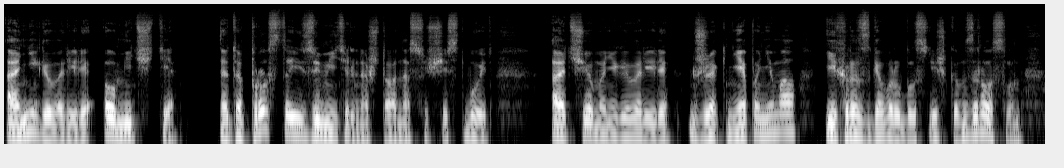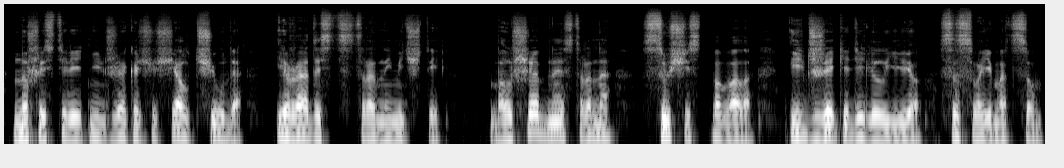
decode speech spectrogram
они говорили о мечте. Это просто изумительно, что она существует. О чем они говорили, Джек не понимал, их разговор был слишком взрослым, но шестилетний Джек ощущал чудо и радость страны мечты. Волшебная страна существовала, и Джеки делил ее со своим отцом.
